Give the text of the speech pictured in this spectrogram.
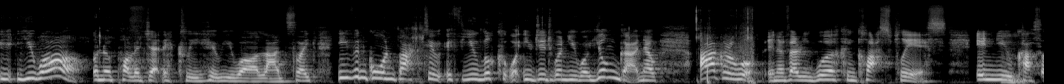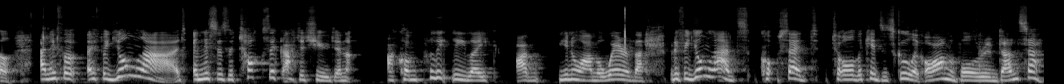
you are unapologetically who you are, lads. Like, even going back to if you look at what you did when you were younger. Now, I grew up in a very working class place in hmm. Newcastle. And if a, if a young lad, and this is a toxic attitude, and I completely like, I'm, you know, I'm aware of that. But if a young lad said to all the kids at school, like, oh, I'm a ballroom dancer,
